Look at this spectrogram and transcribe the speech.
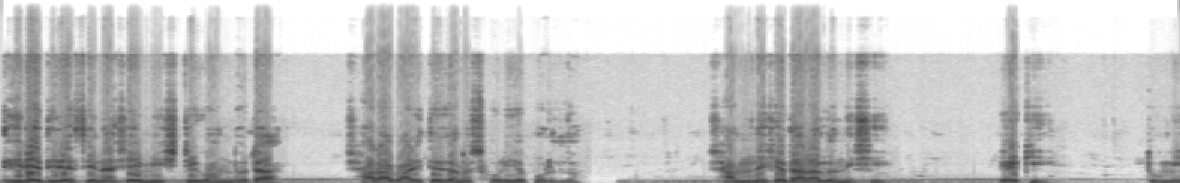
ধীরে ধীরে চেনা সেই মিষ্টি গন্ধটা সারা বাড়িতে যেন ছড়িয়ে পড়ল। সামনে এসে দাঁড়াল নিশি। এ কি? তুমি?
